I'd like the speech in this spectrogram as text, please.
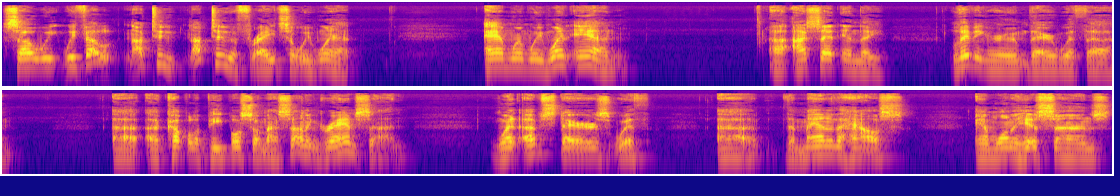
So we we felt not too not too afraid, so we went. And when we went in, uh, I sat in the living room there with uh, uh, a couple of people. So my son and grandson went upstairs with uh, the man of the house and one of his sons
